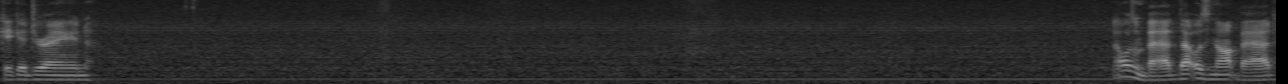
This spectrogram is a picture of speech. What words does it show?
Giga Drain. That wasn't bad. That was not bad.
